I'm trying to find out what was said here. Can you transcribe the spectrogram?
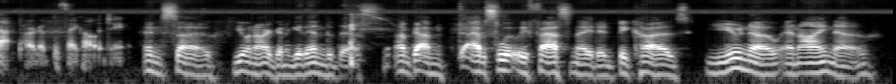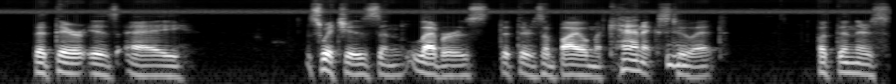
that part of the psychology. And so you and I are going to get into this. I'm, I'm absolutely fascinated because you know and I know that there is a switches and levers, that there's a biomechanics to Mhm. it, but then there's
